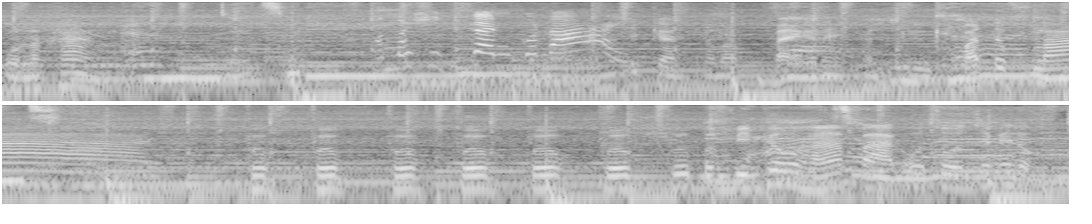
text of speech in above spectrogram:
คนละข้างเอามาชิดกันก็ได้ชิดกันเอามาแบ่งกันเลยมันคือบัตเตอร์ฟลาย ปึ๊บปึ๊บปึ๊บปึ๊บปึ๊บปึ๊บมันบินเข้าหาปากโอโซนใช่ไหมลูก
